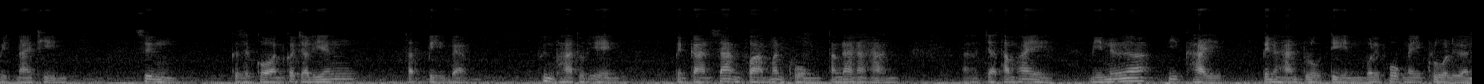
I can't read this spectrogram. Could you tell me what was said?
วิด -19 ซึ่งเกษตรกรก็จะเลี้ยงสัตว์ปีกแบบพึ่งพาตนเอง เป็นการสร้างความมั่นคงทางด้านอาหาร จะทำให้มีเนื้อมีไข่เป็นอาหารโปรตีนบริโภคในครัวเรือน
